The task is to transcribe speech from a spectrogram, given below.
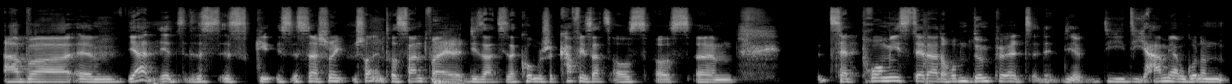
Aber ähm, ja, das ist, es ist schon, schon interessant, weil dieser, dieser komische Kaffeesatz aus, aus ähm, Z-Promis, der da rumdümpelt, die, die, die haben ja im Grunde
